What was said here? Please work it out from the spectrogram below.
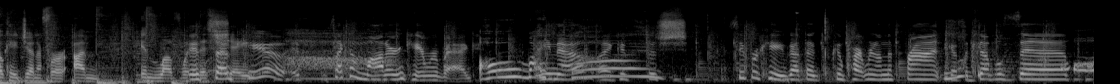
Okay, Jennifer, I'm in love with It's this so shape. It's so cute. It's, like a modern camera bag. Oh my You know, like it's just super cute. You've got the compartment on the front, you got Look the double oh, zip. Oh,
